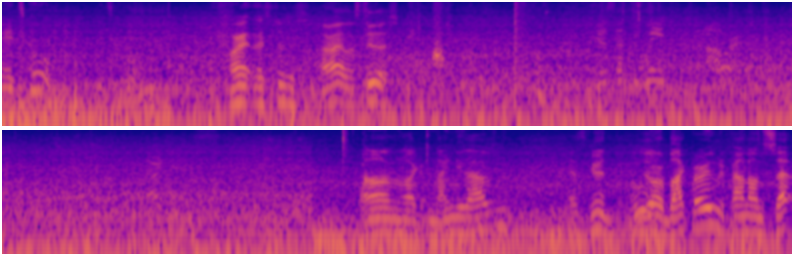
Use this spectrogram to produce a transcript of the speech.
It's cool. It's cool. All right, let's do this. All right, let's do this. You just have to wait Um, like ninety thousand. That's good. These are blackberries we found on set.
